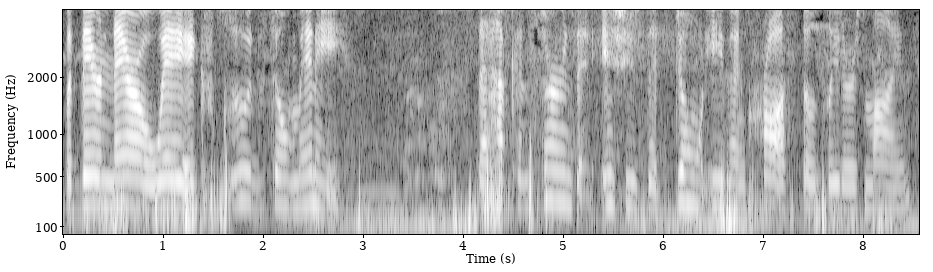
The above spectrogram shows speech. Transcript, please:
But their narrow way excludes so many that have concerns and issues that don't even cross those leaders' minds.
